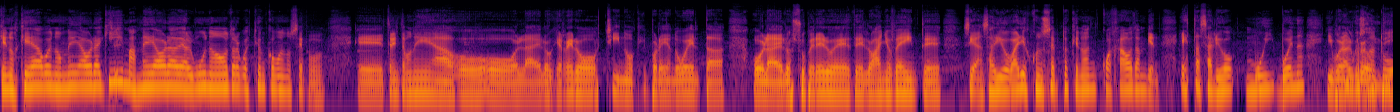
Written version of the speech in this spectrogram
Que nos queda, bueno, media hora aquí, Sí. más media hora de alguna otra cuestión como, no sé, pues, eh, 30 monedas, o, o la de los guerreros chinos que por ahí dando vuelta, o la de los superhéroes de los años 20. Sí, han salido varios conceptos que no han cuajado tan bien. Esta salió muy buena y por algo se mantuvo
